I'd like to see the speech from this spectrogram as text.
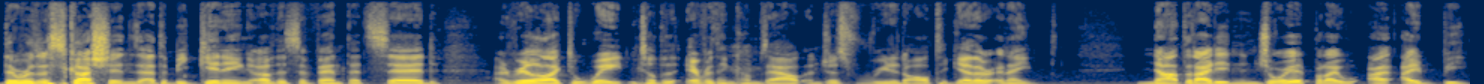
there were discussions at the beginning of this event that said I'd really like to wait until the, everything comes out and just read it all together. And I, not that I didn't enjoy it, but I, I I'd be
